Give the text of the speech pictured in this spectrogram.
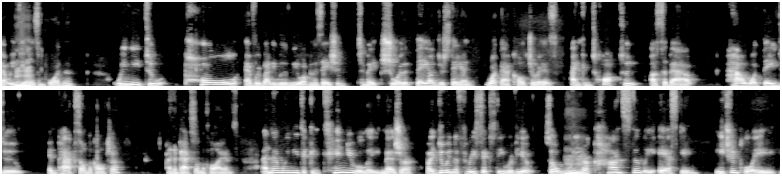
that we feel is important? We need to poll everybody within the organization to make sure that they understand what that culture is and can talk to us about how what they do impacts on the culture and impacts on the clients. And then we need to continually measure by doing a 360 review. So we mm-hmm. are constantly asking each employee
